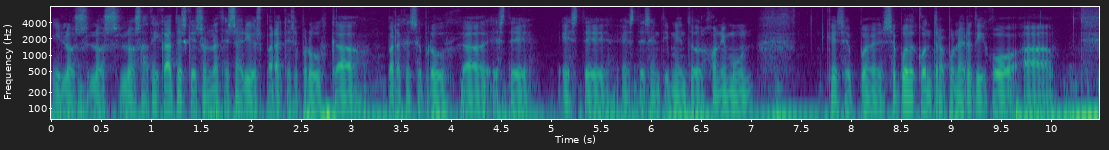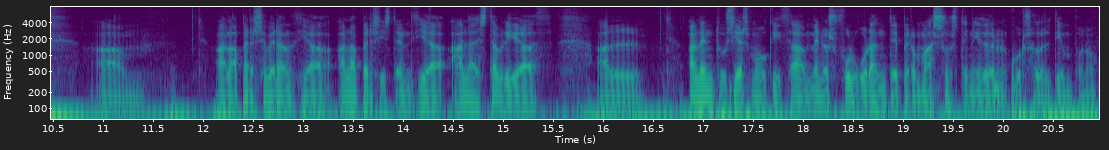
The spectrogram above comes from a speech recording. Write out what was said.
y los, los, los, acicates que son necesarios para que se produzca, para que se produzca este, este, este sentimiento del honeymoon que se puede, se puede contraponer, digo, a, a, a la perseverancia, a la persistencia, a la estabilidad, al, al entusiasmo quizá menos fulgurante pero más sostenido en el curso del tiempo ¿no?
